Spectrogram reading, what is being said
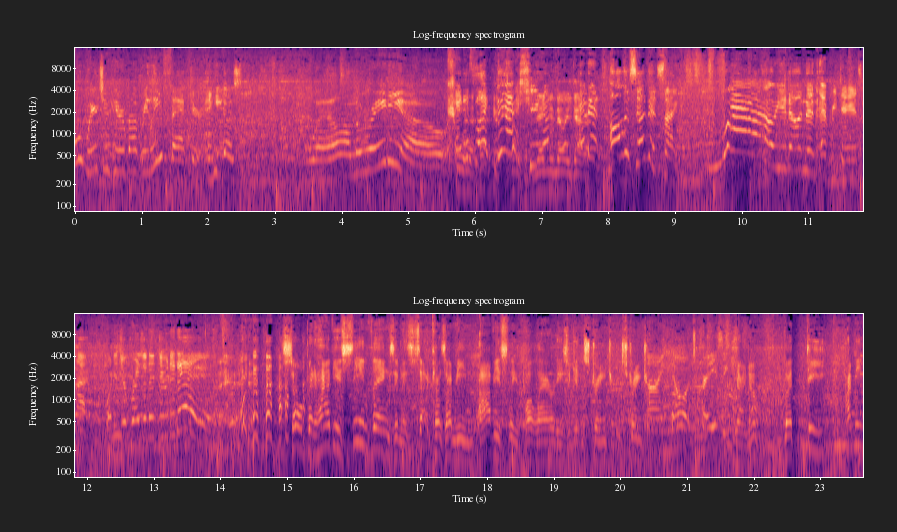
"Oh, where'd you hear about Relief Factor?" And he goes. Well, on the radio, and it's like this, you Then know. you know you got and it. then all of a sudden, it's like, wow, you know. And then every day, it's like, what did your president do today? so, but have you seen things in it's because I mean, obviously the polarities are getting stranger and stranger. I know it's crazy. Yeah, I know. But the, I mean,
